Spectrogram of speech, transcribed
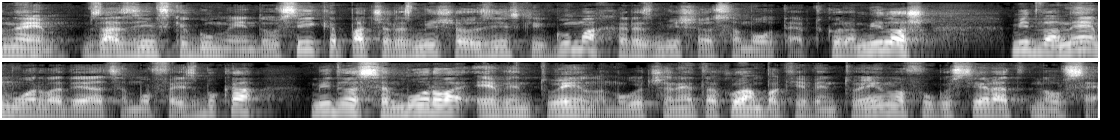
ne vem, za zimske gume in da vsi, ki pač razmišljajo o zimskih gumah, razmišljajo samo o tebi. Tako da, Miloš, mi dva ne moramo delati samo Facebooka, mi dva se moramo eventualno, mogoče ne tako, ampak eventualno fokusirati na vse.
